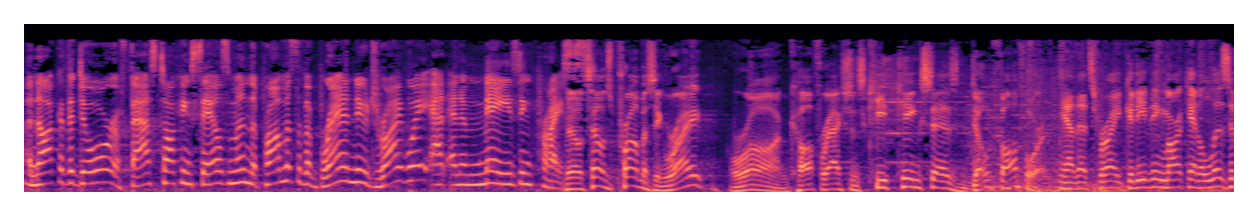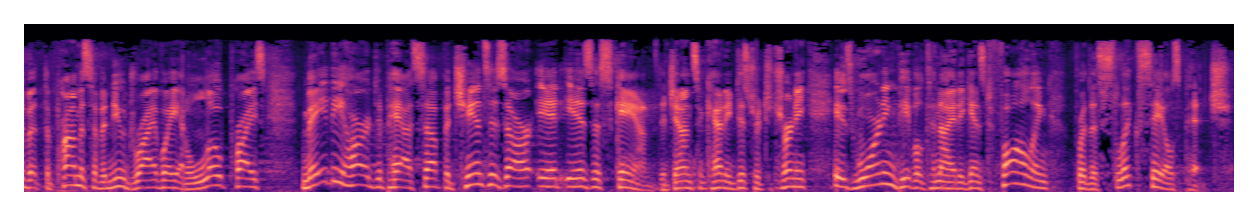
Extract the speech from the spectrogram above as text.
A knock at the door, a fast talking salesman, the promise of a brand new driveway at an amazing price. Now, it sounds promising, right? Wrong. Call for Action's Keith King says don't fall for it. Yeah, that's right. Good evening, Mark and Elizabeth. The promise of a new driveway at a low price may be hard to pass up, but chances are it is a scam. The Johnson County District Attorney is warning people tonight against falling for the slick sales pitch.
